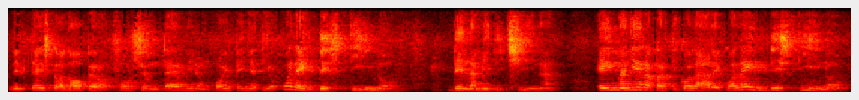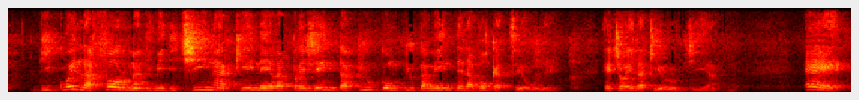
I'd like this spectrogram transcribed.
Nel testo adopero forse un termine un po' impegnativo. Qual è il destino della medicina? E in maniera particolare qual è il destino di quella forma di medicina che ne rappresenta più compiutamente la vocazione, e cioè la chirurgia. È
